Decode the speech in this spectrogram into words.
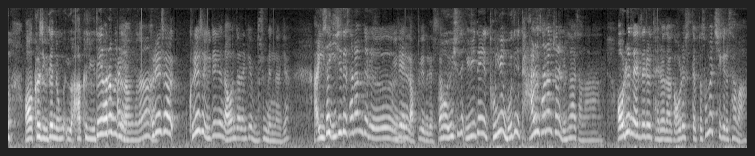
아, 그래서 유대인 농 아, 그래서 유대인 할아버지가 아니, 나오는구나. 그래서 그래서 유대인이 나온다는 게 무슨 맥락이야? 아, 이, 사- 이 시대 사람들은. 유대인을 나쁘게 그랬어? 어, 이 시대, 유대인이 돈이면 뭐든지 다 하는 사람처럼 묘사하잖아. 어린 애들을 데려다가 어렸을 때부터 소매치기를 삼아.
